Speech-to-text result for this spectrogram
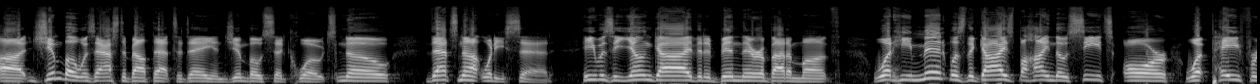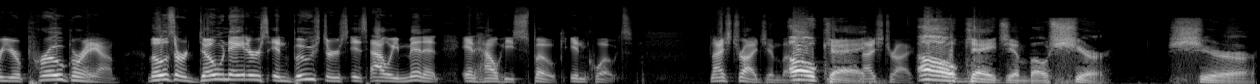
Uh, Jimbo was asked about that today, and Jimbo said, quotes, No, that's not what he said. He was a young guy that had been there about a month. What he meant was the guys behind those seats are what pay for your program. Those are donators and boosters, is how he meant it and how he spoke, in quotes. Nice try, Jimbo. Okay. Nice try. Okay, Jimbo. Sure. Sure.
